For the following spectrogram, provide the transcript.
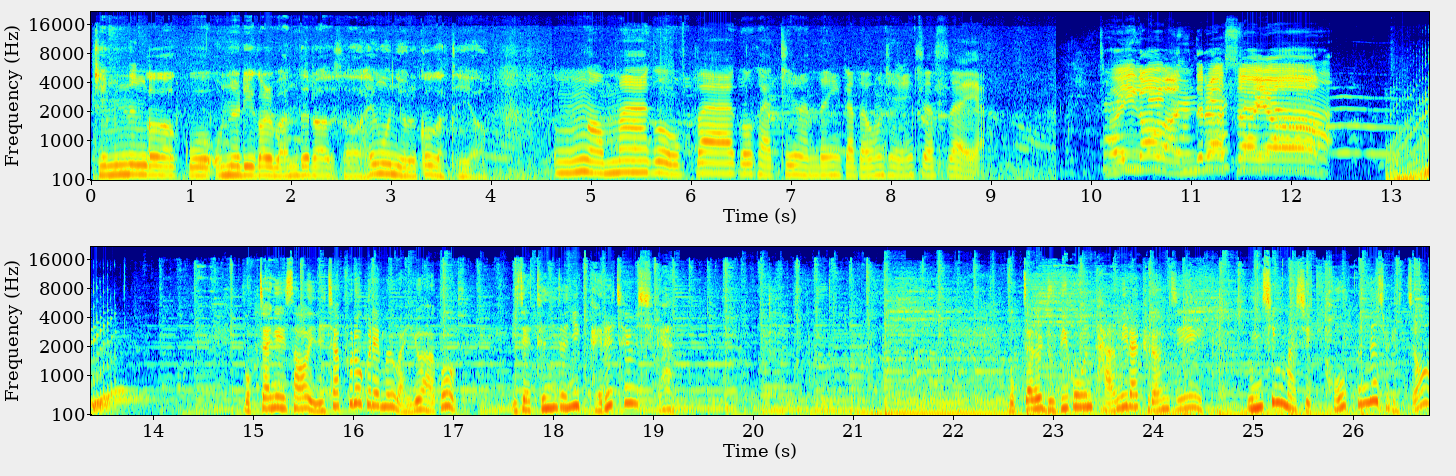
재밌는 것 같고 오늘 이걸 만들어서 행운이 올 것 같아요. 응, 엄마하고 오빠하고 같이 만드니까 너무 재밌었어요. 저희가 만들었어요. 목장에서 1차 프로그램을 완료하고 이제 든든히 배를 채울 시간. 목장을 누비고 온 다음이라 그런지 음식 맛이 더욱 끝내주겠죠?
